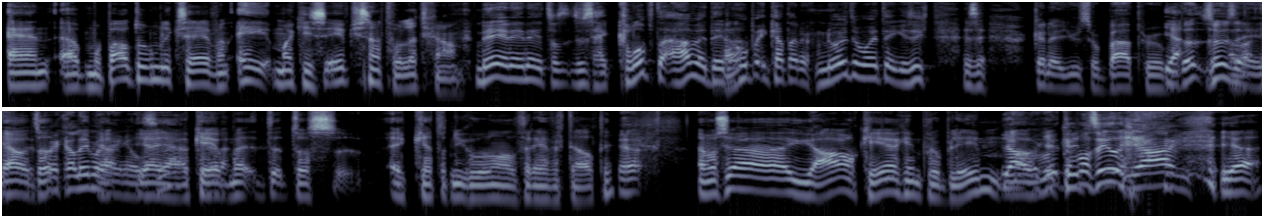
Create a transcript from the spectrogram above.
En op een bepaald ogenblik zei hij van, hey, mag ik eens eventjes naar het toilet gaan? Nee, nee, nee. Was, dus hij klopte aan, deden Ja. open. Ik had daar nog nooit een woord tegen gezegd. Hij zei, can I use your bathroom? Ja, Dat, zo zei hij. ja, hij sprak alleen maar Engels. Ja, ja oké. maar het was, ik had het nu gewoon al vrij verteld. Hè. En was ja, ja oké, geen probleem. Ja, Maar dat was heel raar. Ja,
